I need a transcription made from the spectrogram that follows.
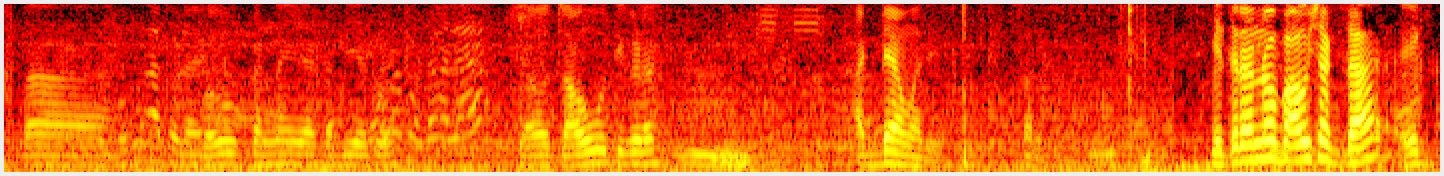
आता बघू का नाही या कधी येतो जाऊ तिकडं. अड्ड्यामध्ये. मित्रांनो पाहू शकता एक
